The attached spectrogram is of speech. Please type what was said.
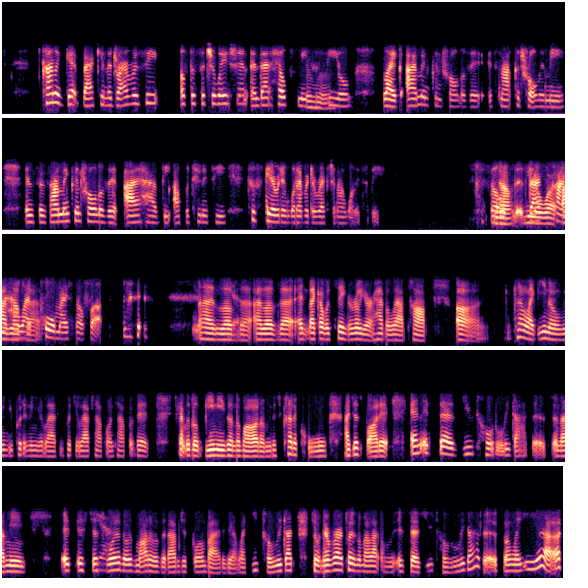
kind of get back in the driver's seat of the situation, and that helps me Mhm. to feel like I'm in control of it. It's not controlling me. And since I'm in control of it, I have the opportunity to steer it in whatever direction I want it to be. So Now, th- that's kind of how love I pull myself up. I love Yeah. that. I love that. And like I was saying earlier, I have a laptop. Uh kind of like you know when you put it in your lap, you put your laptop on top of it. It's got little beanies on the bottom. It's kind of cool. I just bought it, and it says "You totally got this." And I mean, it, it's just Yeah. one of those mottos that I'm just going by today. I'm like, "You totally got." It. So whenever I put it on my laptop, it says "You totally got this." So I'm like, "Yeah."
